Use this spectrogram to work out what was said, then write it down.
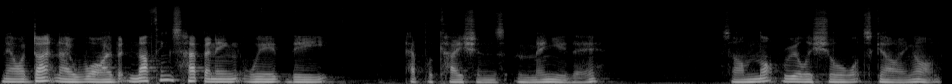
Now I don't know why, but nothing's happening with the applications menu there. So I'm not really sure what's going on.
